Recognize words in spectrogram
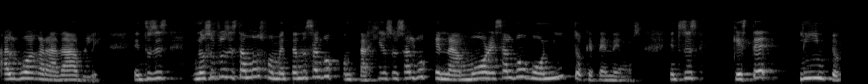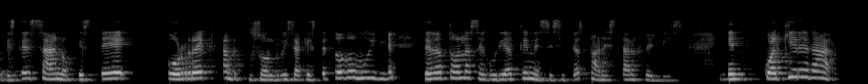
algo agradable? Entonces, nosotros estamos fomentando, es algo contagioso, es algo que enamora, es algo bonito que tenemos. Entonces, que esté limpio, que esté sano, que esté correcta tu sonrisa, que esté todo muy bien, te da toda la seguridad que necesitas para estar feliz. En cualquier edad,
